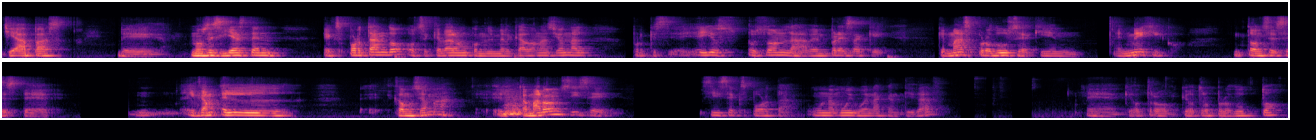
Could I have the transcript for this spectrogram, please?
Chiapas, de, no sé si ya estén exportando o se quedaron con el mercado nacional, porque ellos pues, son la empresa que, que más produce aquí en, en, México. Entonces, este, el, el, ¿cómo se llama? El camarón sí se, sí se exporta una muy buena cantidad. Eh, otro, que otro producto.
